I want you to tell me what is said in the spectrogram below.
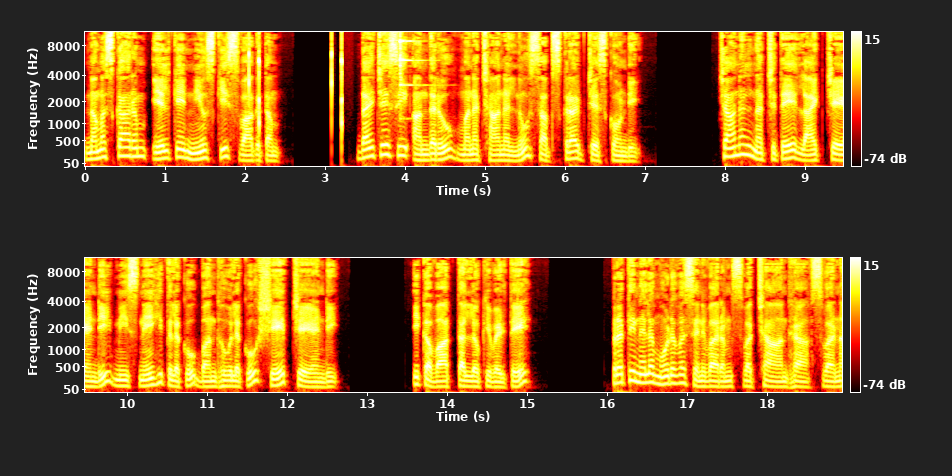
నమస్కారం ఎల్కే న్యూస్కి స్వాగతం. దయచేసి అందరూ మన ఛానల్ను సబ్స్క్రైబ్ చేసుకోండి. ఛానల్ నచ్చితే లైక్ చేయండి మీ స్నేహితులకు బంధువులకు షేర్ చేయండి. ఇక వార్తల్లోకి వెళ్తే ప్రతి నెల మూడవ శనివారం స్వచ్ఛ ఆంధ్ర స్వర్ణ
